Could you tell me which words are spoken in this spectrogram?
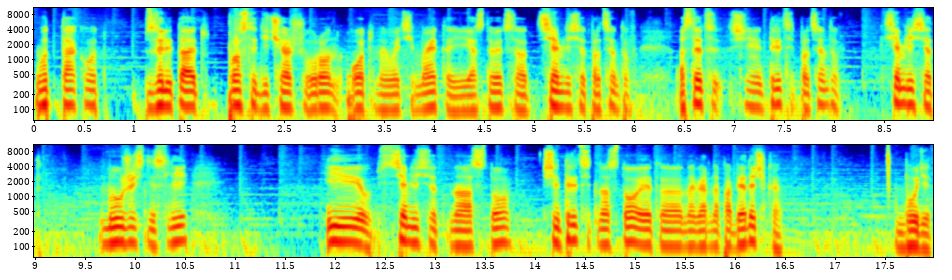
Вот так вот залетает просто дичайший урон от моего тиммейта. И остается 70%. Остается, точнее, 30%. 70 мы уже снесли. И 70 на 100. Точнее, 30 на 100 это, наверное, победочка будет.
